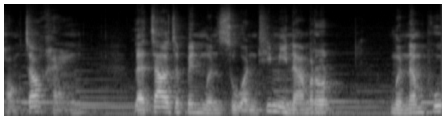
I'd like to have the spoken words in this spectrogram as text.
ของเจ้าแข็ง และเจ้าจะเป็นเหมือนสวนที่มีน้ำรด เหมือนน้ำพุ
